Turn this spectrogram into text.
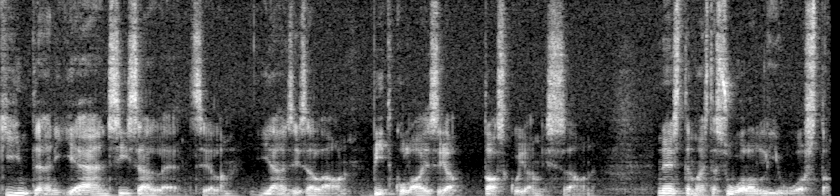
kiinteän jään sisälle. Että siellä jään sisällä on pitkulaisia taskuja, missä on nestemäistä suolaliuosta.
